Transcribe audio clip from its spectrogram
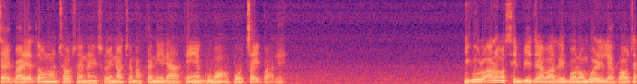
ကြိုက်ပါတယ်3လုံး60နိုင်ဆိုရင်တော့ကျွန်တော်ကနေဒါအတင်းရဲ့ဂူပေါင်းအပေါ်ကြိုက်ပါတယ်။ဒီကိုတော့အားလုံးအဆင်ပြေကြပါစေဘောလုံးပွဲတွေလည်းပေါက်ကြ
